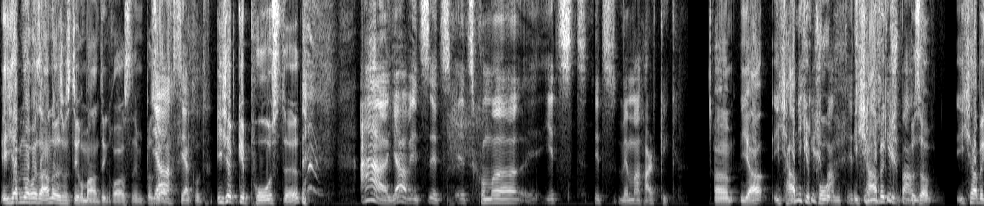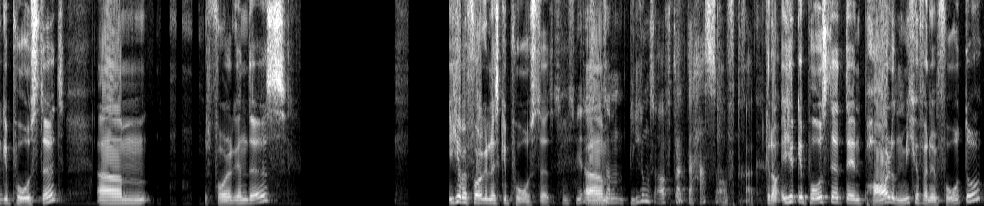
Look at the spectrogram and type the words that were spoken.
Ich habe noch was anderes, was die Romantik rausnimmt. Pass ja, auf. sehr gut. Ich habe gepostet. Ah, ja, jetzt, jetzt, jetzt kommen wir, jetzt, jetzt werden wir halkig. Ähm, ja, ich habe ich gepo ich habe ich ge- gespannt. pass auf, ich habe gepostet ähm, folgendes. Ich habe folgendes gepostet. Sonst wird aus Ähm, unserem Bildungsauftrag der Hassauftrag. Genau, ich habe gepostet den Paul und mich auf einem Foto,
